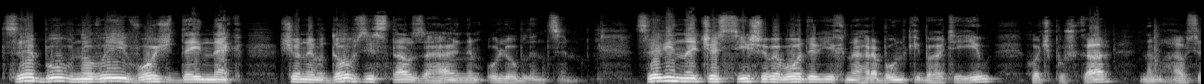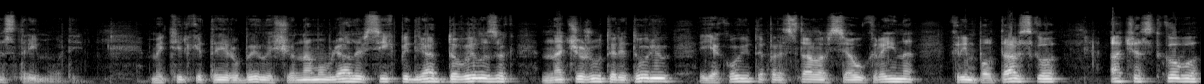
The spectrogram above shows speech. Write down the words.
Це був новий вождь Дейнек, що невдовзі став загальним улюбленцем. Це він найчастіше виводив їх на грабунки багатіїв, хоч пушкар намагався стримувати. Ми тільки те й робили, що намовляли всіх підряд до вилазок на чужу територію, якою тепер стала вся Україна, крім Полтавського, а частково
